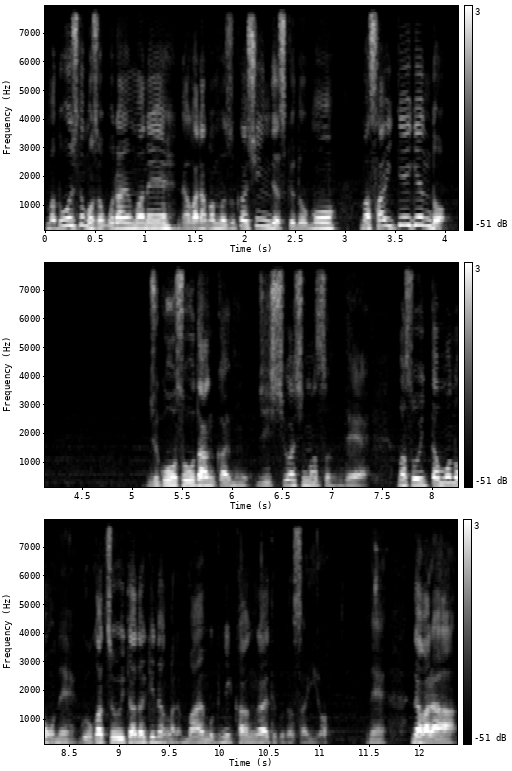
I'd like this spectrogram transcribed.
まあ、どうしてもそこら辺はねなかなか難しいんですけども、まあ、最低限度受講相談会も実施はしますんで、まあ、そういったものをねご活用いただきながら前向きに考えてくださいよ。ね、だから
